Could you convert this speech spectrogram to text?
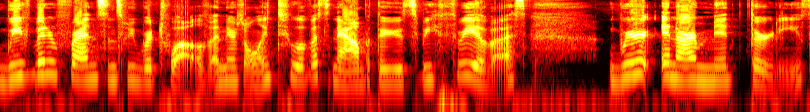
We've been friends since we were 12, and there's only two of us now, but there used to be three of us. We're in our mid 30s.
